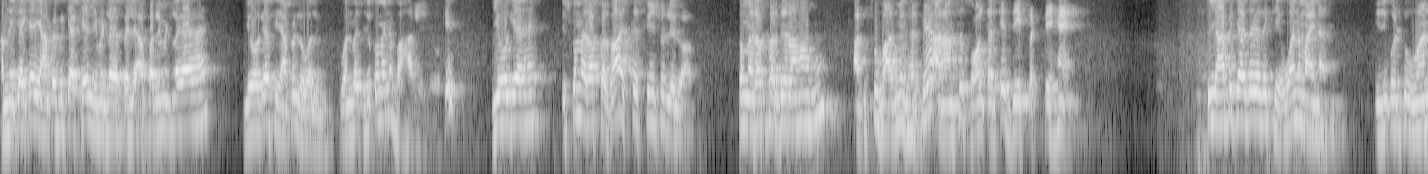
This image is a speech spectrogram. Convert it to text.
हमने क्या किया? यहाँ पे भी क्या किया? लिमिट लगाया, पहले अपर लिमिट लगाया है, ये हो गया फिर यहाँ पे lower limit one by three को मैंने बाहर ले लिया ओके ये हो गया है। इसको मैं रफ करता हूँ इसका स्क्रीनशॉट ले लो आप। इसको मैं रफ कर दे रहा हूँ। आप इसको बाद में घर पे आराम से सॉल्व करके देख सकते हैं। तो यहाँ पे क्या हो जाएगा? देखिए one minus is equal to one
